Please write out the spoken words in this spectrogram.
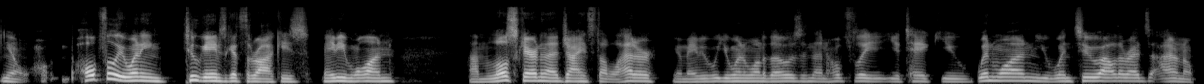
you know, ho- hopefully winning two games against the Rockies, maybe one. I'm a little scared of that Giants doubleheader. You know, maybe you win one of those, and then hopefully you take you win one, you win two out of the Reds. I don't know.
